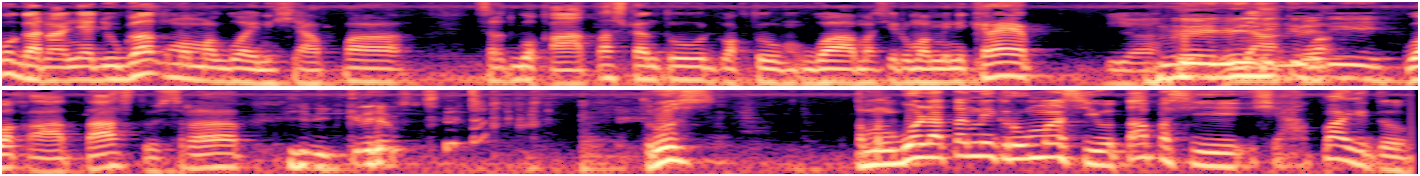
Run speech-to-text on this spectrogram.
Gua gak nanya juga ke mama gua ini siapa. Seret gua ke atas kan tuh waktu gua masih rumah mini crab. Iya. Udah, gua, gua ke atas tuh seret. Ini krep. Terus temen gua datang nih ke rumah si Yuta apa si siapa gitu.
